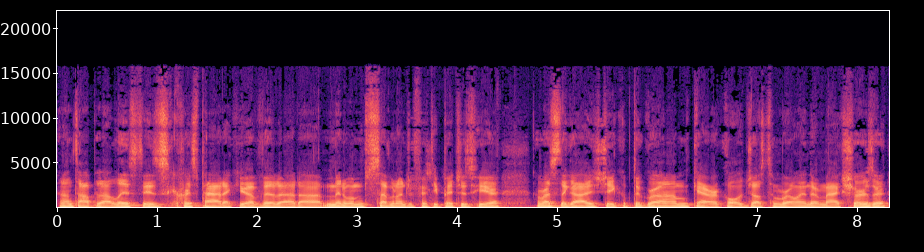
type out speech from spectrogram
and on top of that list is Chris Paddack. You have it at uh, minimum 750 pitches here. The rest of the guys, Jacob DeGrom, Gerrit Cole, Justin Verlander, Max Scherzer.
